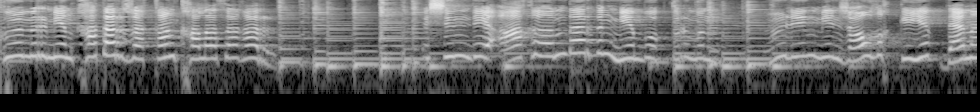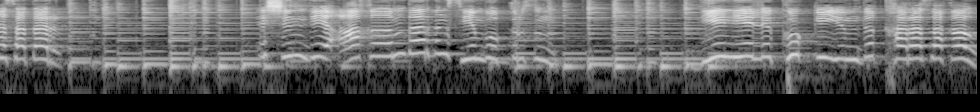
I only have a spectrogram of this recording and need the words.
Көмірмен қатар жаққан қаласағар ішінде ақындардың мен боп тұрмын. Өлең мен тобық киіп дәмә сатар ішінде ақындардың сен боп тұрсың. Денелі көк киімді қара сақал.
